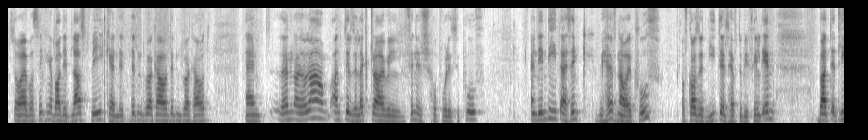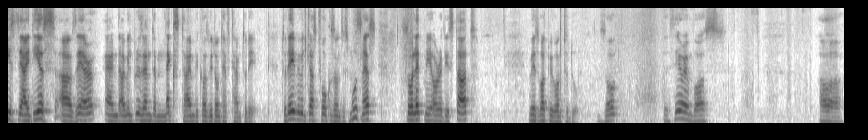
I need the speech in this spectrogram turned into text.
so I was thinking about it last week, and it didn't work out, didn't work out. And then I thought, oh, until the lecture, I will finish, hopefully, the proof. And indeed, I think we have now a proof. Of course, the details have to be filled in, but at least the ideas are there, and I will present them next time because we don't have time today. Today, we will just focus on the smoothness. So let me already start with what we want to do. So the theorem was our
